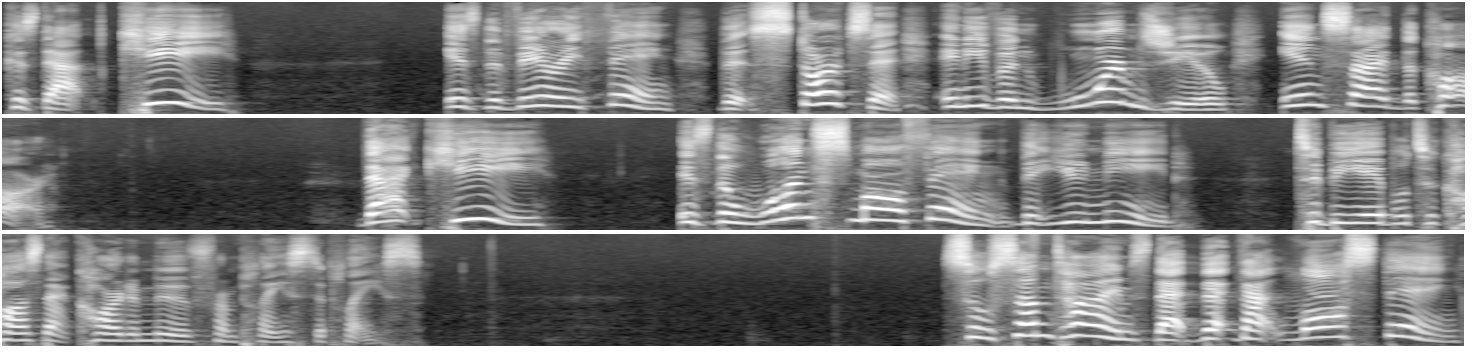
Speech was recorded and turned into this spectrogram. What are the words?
Because that key is the very thing that starts it and even warms you inside the car. That key is the one small thing that you need to be able to cause that car to move from place to place. So sometimes that, that, that lost thing,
